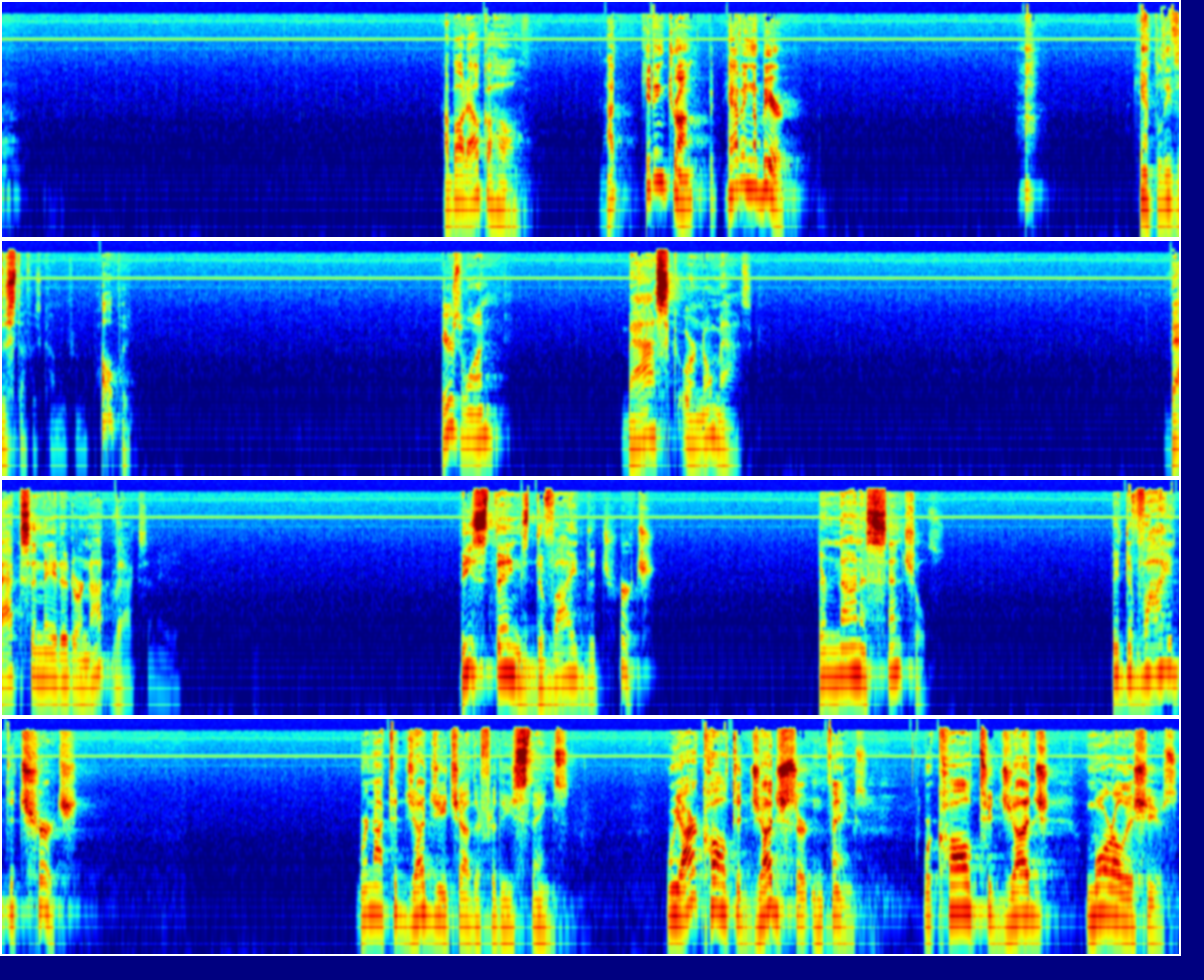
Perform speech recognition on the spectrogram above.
How about alcohol? Getting drunk, but having a beer. I can't believe this stuff is coming from the pulpit. Here's one mask or no mask. Vaccinated or not vaccinated. These things divide the church. They're non essentials. They divide the church. We're not to judge each other for these things. We are called to judge certain things. We're called to judge moral issues.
